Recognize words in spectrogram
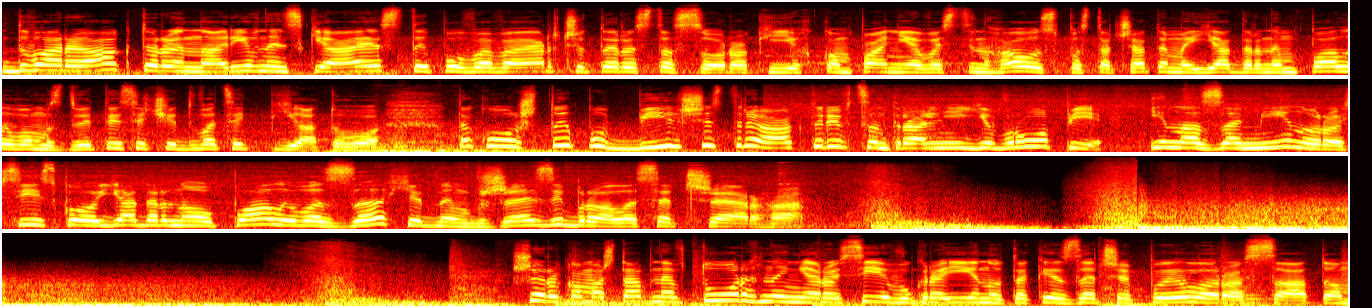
Два реактори на Рівненській АЕС типу ВВР-440. Їх компанія Вестінгаус постачатиме ядерним паливом з 2025-го. Такого ж типу більшість реакторів в Центральній Європі. І на заміну російського ядерного палива західним вже зібралася черга. Широкомасштабне вторгнення Росії в Україну таки зачепило Росатом.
